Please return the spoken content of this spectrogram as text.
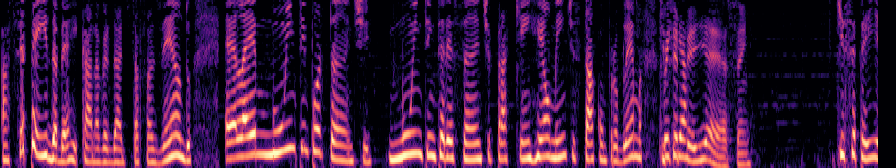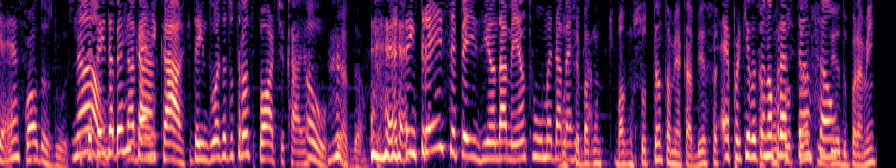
a CPI da BRK, na verdade, está fazendo, ela é muito importante, muito interessante para quem realmente está com problema. Que porque a- CPI é essa, hein? Que CPI é essa? Qual das duas? Não, CPI da BRK. que tem duas é do transporte, Caio. Oh, perdão. É tem três CPIs em andamento, uma é da Você BRK. bagun- bagunçou tanto a minha cabeça. É porque você não presta tanto atenção. o dedo para mim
